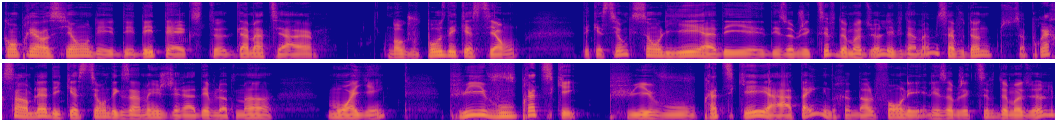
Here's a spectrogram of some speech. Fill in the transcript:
compréhension des textes, de la matière. Donc, je vous pose des questions des questions qui sont liées à des, objectifs de module, évidemment, mais ça vous donne, ça pourrait ressembler à des questions d'examen, je dirais, à développement moyen. Puis vous pratiquez, puis vous pratiquez à atteindre, dans le fond, les, objectifs de module,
